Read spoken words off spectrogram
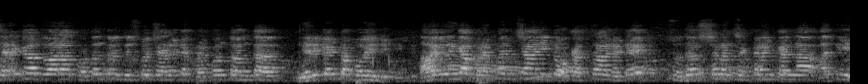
చెరక ద్వారా స్వతంత్రం తీసుకొచ్చారంటే ప్రపంచం అంతా నిరగట్టపోయింది. ఆ విధంగా ప్రపంచానికి ఒక అస్త్రాన్ని అంటే సుదర్శన చక్రం కన్నా అతి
